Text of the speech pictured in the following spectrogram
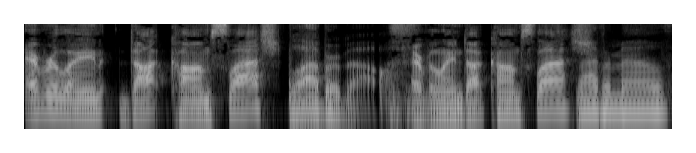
everlane.com slash Blabbermouth. everlane.com slash Blabbermouth.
